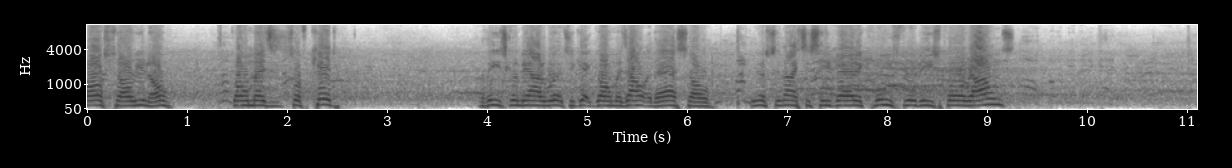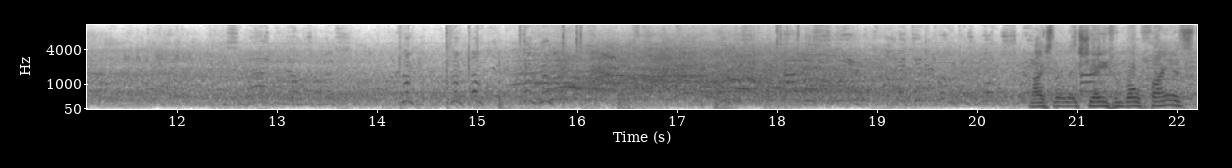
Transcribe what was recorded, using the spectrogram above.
Also, you know, Gomez is a tough kid. I think it's going to be hard work to get Gomez out of there. So, you know, it's nice to see Varey cruise through these four rounds. Nice little exchange from both fighters.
